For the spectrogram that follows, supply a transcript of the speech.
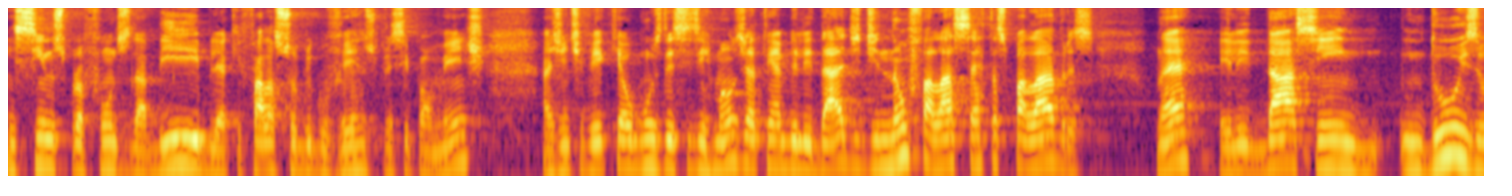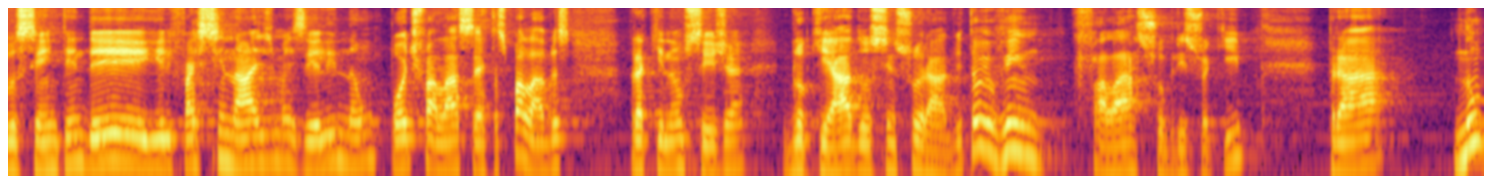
ensinos profundos da Bíblia, que fala sobre governos principalmente. A gente vê que alguns desses irmãos já têm a habilidade de não falar certas palavras. Né? Ele dá assim, induz você a entender e ele faz sinais, mas ele não pode falar certas palavras para que não seja bloqueado ou censurado. Então eu venho falar sobre isso aqui para não,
